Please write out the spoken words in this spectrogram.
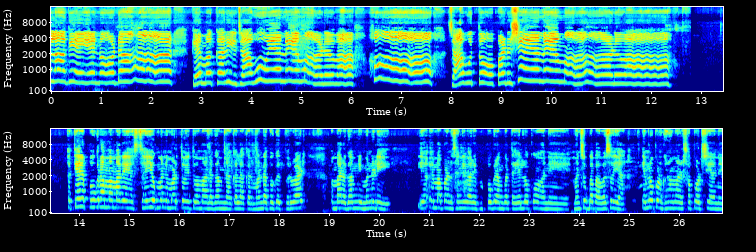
લાગે એનો ડાર. કેમ કરી જાવું જાવું તો પડશે એને મળવા. અત્યારે પ્રોગ્રામમાં મારે સહયોગ મને મળતો હોય તો અમારા ગામના કલાકાર માંડા ભગત ભરવાડ, અમારા ગામની મંડળી એમાં પણ શનિવારે પ્રોગ્રામ કરતા એ લોકો અને મનસુખ બાપા વસોયા. એમનો પણ ઘણો મારો સપોર્ટ છે અને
